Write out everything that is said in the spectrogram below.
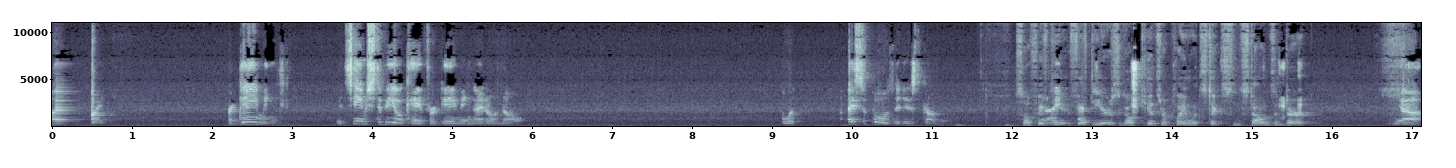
I, I for gaming, it seems to be okay for gaming. I don't know. What I suppose it is coming. So 50, I- 50 years ago, kids were playing with sticks and stones and dirt, Yeah,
